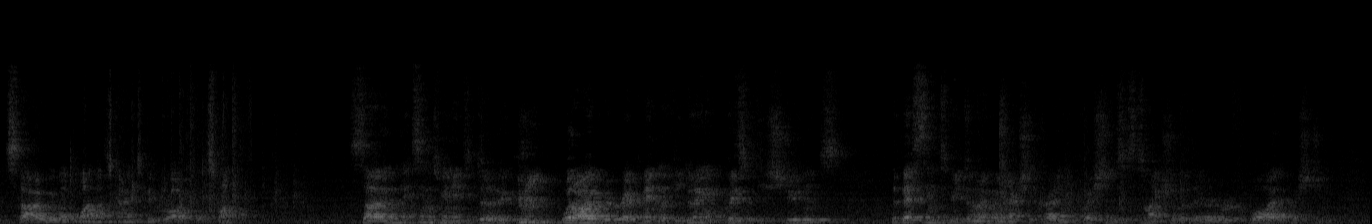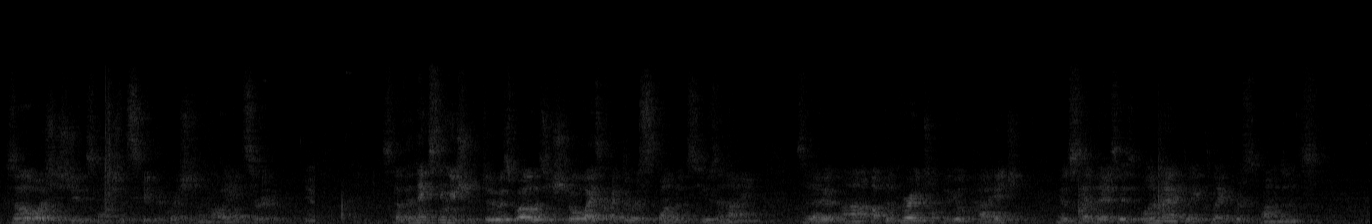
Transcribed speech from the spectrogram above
And so we want one that's going to be right for this one. So the next things we need to do, what I would recommend, if you're doing a quiz with your students, the best thing to be doing when you're actually creating your questions is to make sure that they're a required question. Because otherwise your students can actually skip the question and they'll answer it. Yep. So the next thing you should do as well is you should always collect the respondent's username. So uh, up the very top of your page, you'll see up there it says automatically collect respondents'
